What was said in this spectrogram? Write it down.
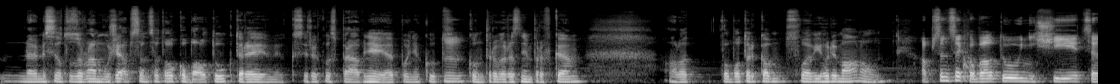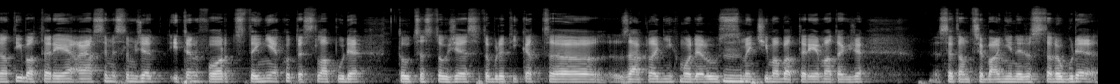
nevím, jestli za to zrovna může absence toho kobaltu, který, jak si řekl správně, je poněkud hmm. kontroverzním prvkem, ale to baterka svoje výhody má. No. Absence kobaltu, nižší cena té baterie a já si myslím, že i ten Ford, stejně jako Tesla, půjde tou cestou, že se to bude týkat uh, základních modelů hmm. s menšíma bateriemi, takže se tam třeba ani nedostanou. Bude,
